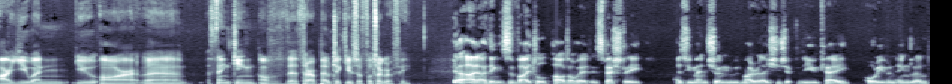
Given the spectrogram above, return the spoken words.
are you and you are uh, thinking of the therapeutic use of photography? Yeah, I, I, think it's a vital part of it, especially as you mentioned with my relationship to the UK or even England.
